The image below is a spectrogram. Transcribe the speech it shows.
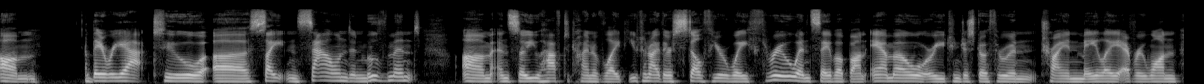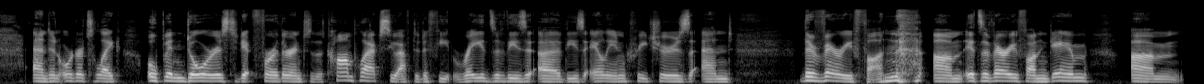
Um, they react to uh, sight and sound and movement. Um, and so you have to kind of like, you can either stealth your way through and save up on ammo, or you can just go through and try and melee everyone. And in order to like open doors to get further into the complex, you have to defeat raids of these uh, these alien creatures, and they're very fun. um, it's a very fun game. Um,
